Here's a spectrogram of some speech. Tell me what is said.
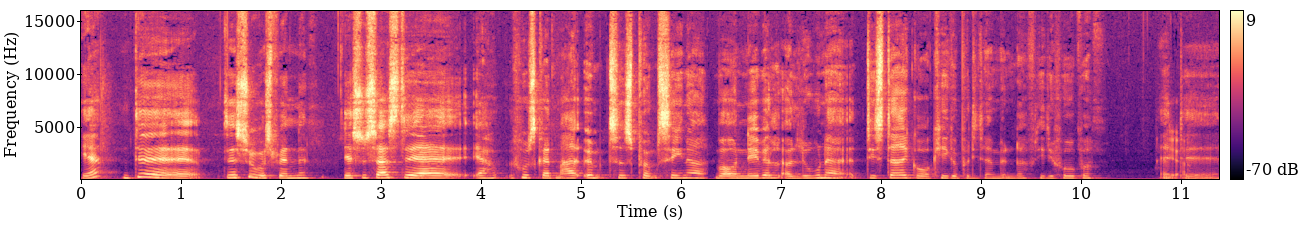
Ja, det, det er super spændende. Jeg synes også, det er, jeg husker et meget ømt tidspunkt senere, hvor Neville og Luna, de stadig går og kigger på de der mønter, fordi de håber, at ja. uh,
